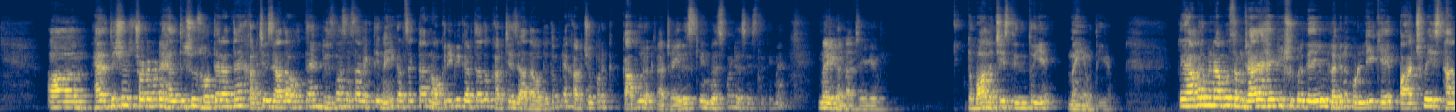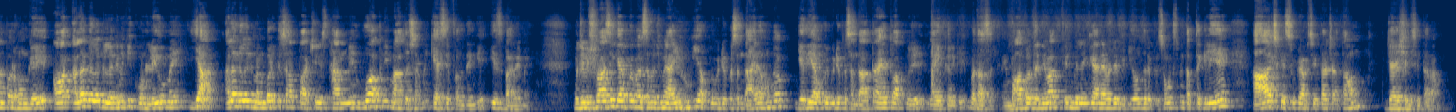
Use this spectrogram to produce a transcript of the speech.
हेल्थ इश्यूज़ छोटे मोटे हेल्थ इश्यूज़ होते रहते हैं, खर्चे ज़्यादा होते हैं। बिज़नेस ऐसा व्यक्ति नहीं कर सकता, नौकरी भी करता है तो खर्चे ज़्यादा होते हैं। तो अपने खर्चों पर काबू रखना चाहिए। रिस्क इन्वेस्टमेंट ऐसी स्थिति में नहीं करना चाहिए। तो बहुत अच्छी स्थिति तो ये नहीं होती है। तो यहाँ पर मैंने आपको समझाया है कि शुक्रदेव लग्न कुंडली के पाँचवें स्थान पर होंगे और अलग अलग लग्न की कुंडलियों में या अलग अलग नंबर के साथ पाँचवें स्थान में वो अपनी महादशा में कैसे फल देंगे इस बारे में। मुझे विश्वास है कि आपको बात समझ में आई होगी, आपको वीडियो पसंद आया होगा। यदि आपको वीडियो पसंद आता है तो आप मुझे लाइक करके बता सकते हैं। बहुत बहुत धन्यवाद। फिर मिलेंगे आने वाले वीडियोज़ और एपिसोड्स में। तब तक के लिए आज के आप आपसे चाहता हूँ। जय श्री सीताराम।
